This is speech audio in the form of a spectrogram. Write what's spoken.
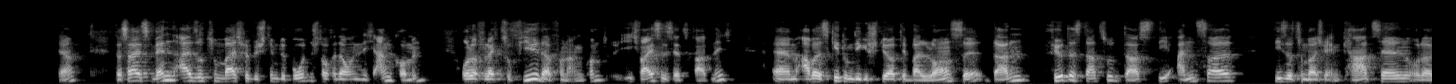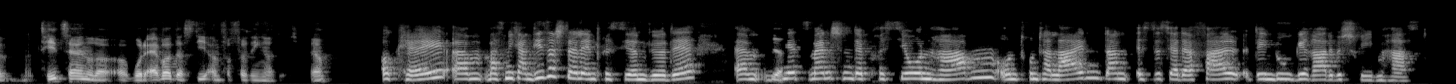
Ja? Das heißt, wenn also zum Beispiel bestimmte Botenstoffe da unten nicht ankommen oder vielleicht zu viel davon ankommt, ich weiß es jetzt gerade nicht, ähm, aber es geht um die gestörte Balance, dann führt es dazu, dass die Anzahl dieser zum Beispiel NK-Zellen oder T-Zellen oder whatever, dass die einfach verringert ist. Ja? Okay, ähm, was mich an dieser Stelle interessieren würde, ähm, ja. wenn jetzt Menschen Depressionen haben und drunter leiden, dann ist es ja der Fall, den du gerade beschrieben hast.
